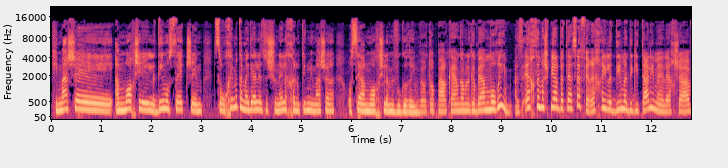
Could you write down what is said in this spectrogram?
כי מה שהמוח של ילדים עושה כשהם צורכים את המדיה האלה זה שונה לחלוטין ממה שעושה המוח של המבוגרים. ואותו פער קיים גם לגבי המורים. אז איך זה משפיע על בתי הספר? איך הילדים הדיגיטליים האלה עכשיו...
